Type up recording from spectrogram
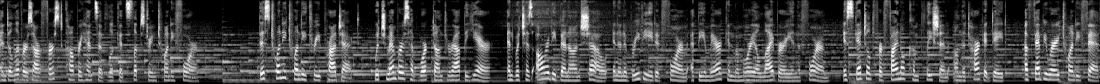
and delivers our first comprehensive look at Slipstream 24. This 2023 project, which members have worked on throughout the year, and which has already been on show in an abbreviated form at the American Memorial Library in the Forum, is scheduled for final completion on the target date of February 25,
